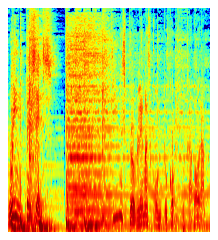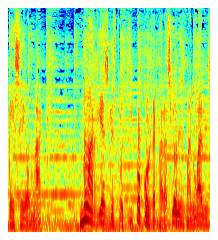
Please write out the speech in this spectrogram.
WinPCs. ¿Tienes problemas con tu computadora PC o Mac? No arriesgues tu equipo con reparaciones manuales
